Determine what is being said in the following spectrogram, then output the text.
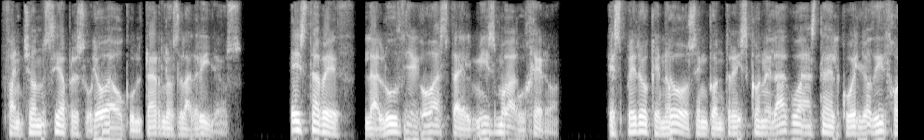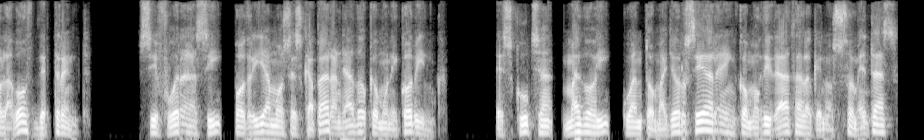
Fanchón se apresuró a ocultar los ladrillos. Esta vez, la luz llegó hasta el mismo agujero. Espero que no os encontréis con el agua hasta el cuello, dijo la voz de Trent. Si fuera así, podríamos escapar, añado comunicó Bink. Escucha, mago, y, cuanto mayor sea la incomodidad a la que nos sometas,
